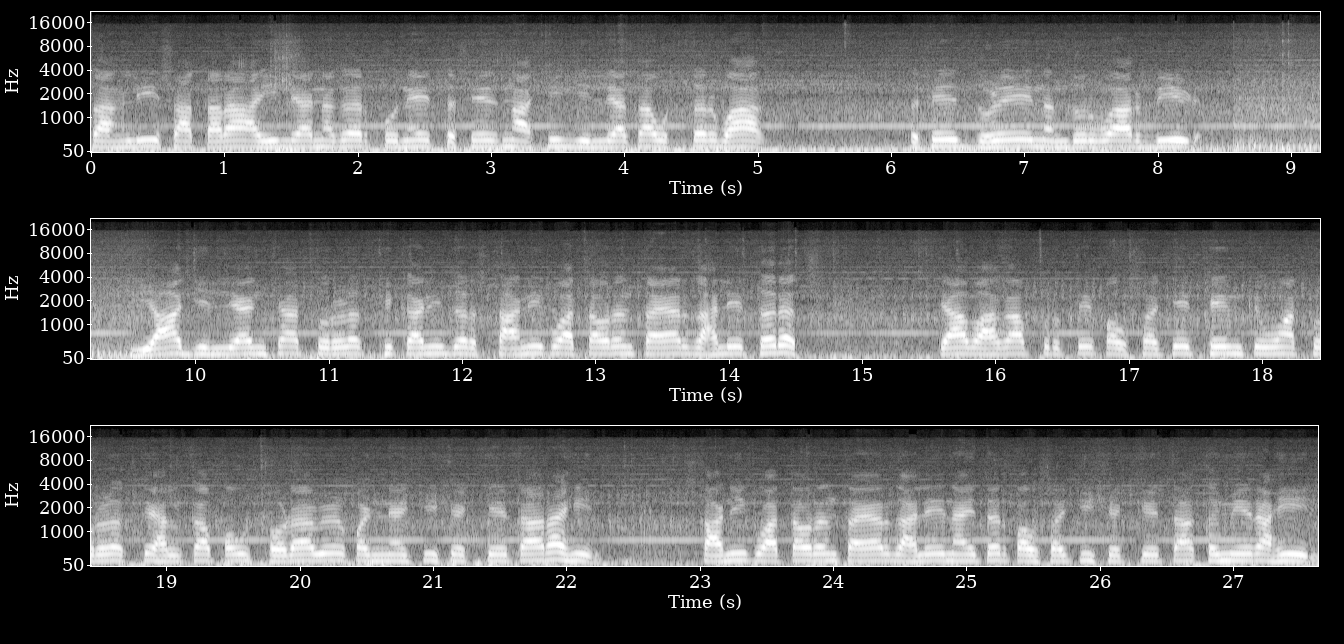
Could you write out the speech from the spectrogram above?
सांगली सातारा अहिल्यानगर पुणे तसेच नाशिक जिल्ह्याचा उत्तर भाग तसेच धुळे नंदुरबार बीड या जिल्ह्यांच्या तुरळक ठिकाणी जर स्थानिक वातावरण तयार झाले तरच त्या भागापुरते पावसाचे थेंब किंवा तुरळक ते हलका पाऊस थोडा वेळ पडण्याची शक्यता राहील. स्थानिक वातावरण तयार झाले नाही तर पावसाची शक्यता कमी राहील.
